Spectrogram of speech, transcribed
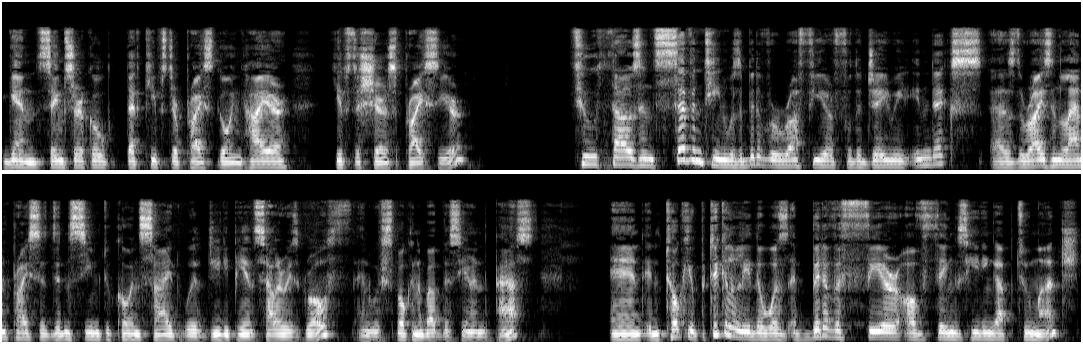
again, same circle that keeps their price going higher, keeps the shares pricier. 2017 was a bit of a rough year for the J REIT index as the rise in land prices didn't seem to coincide with GDP and salaries growth. And we've spoken about this here in the past. And in Tokyo, particularly, there was a bit of a fear of things heating up too much.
